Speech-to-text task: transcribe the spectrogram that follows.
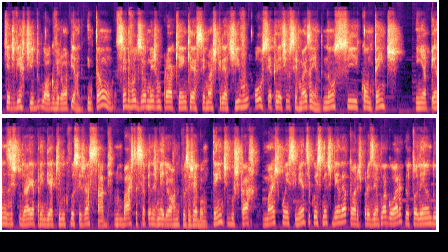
que é divertido, logo virou uma piada. Então, sempre vou dizer o mesmo para quem quer ser mais criativo ou se é criativo ser mais ainda. Não se contente em apenas estudar e aprender aquilo que você já sabe. Não basta ser apenas melhor no que você já é bom. Tente buscar mais conhecimentos e conhecimentos bem aleatórios. Por exemplo, agora eu estou lendo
